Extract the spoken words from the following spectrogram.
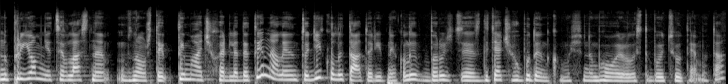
ну, прийомні це, власне, знову ж таки, ти мачуха для дитини, але не тоді, коли тато рідний, коли беруть з дитячого будинку. Ми ще не обговорювали з тобою цю тему. Та?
